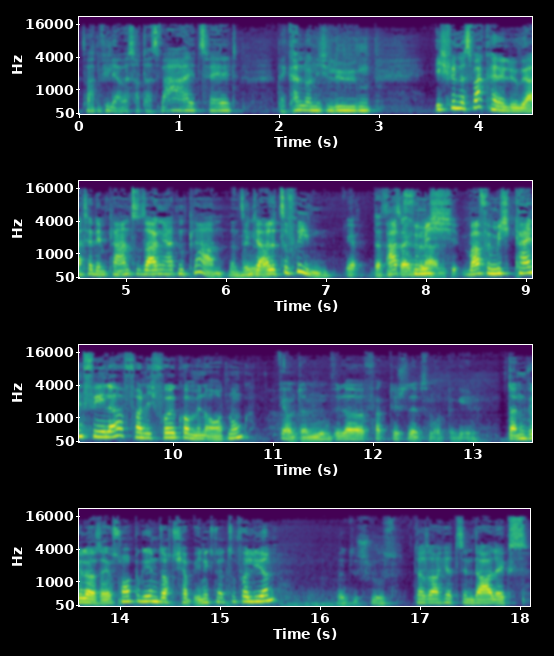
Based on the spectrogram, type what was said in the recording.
Sagten viele, aber es ist doch das Wahrheitsfeld, der kann doch nicht lügen. Ich finde, es war keine Lüge. Er hat ja den Plan zu sagen, er hat einen Plan. Dann sind ja Genau. alle zufrieden. Ja, das ist Hat sein für Plan. mich, war für mich kein Fehler, fand ich vollkommen in Ordnung. Ja, und dann will er faktisch Selbstmord begehen. Dann will er Selbstmord begehen, sagt, ich habe eh nichts mehr zu verlieren. Das ist Schluss. Da sage ich jetzt den Daleks.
